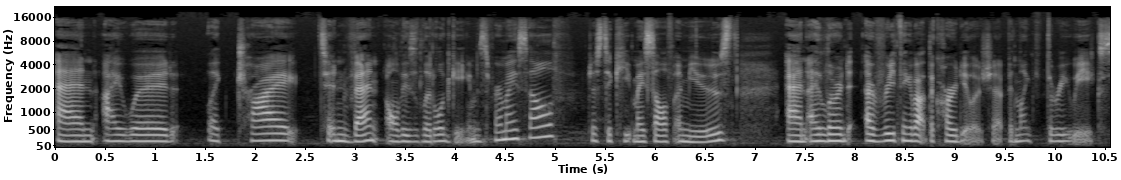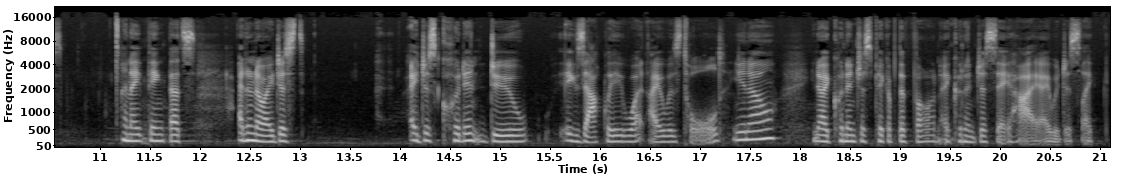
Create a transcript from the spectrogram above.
and I would like try to invent all these little games for myself just to keep myself amused. And I learned everything about the car dealership in like three weeks. And I think that's, I don't know, I just, I just couldn't do exactly what I was told, you know? You know, I couldn't just pick up the phone. I couldn't just say hi. I would just like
